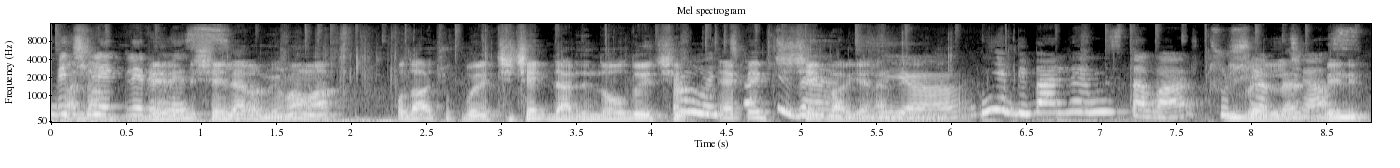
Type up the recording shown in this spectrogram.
ve Benden çileklerimiz. verimli şeyler alıyorum ama o daha çok böyle çiçek derdinde olduğu için Ama hep çok hep çiçek güzel var genelde. duruyor. yani. Niye biberlerimiz de var. Turşu Biberler yapacağız. benim.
